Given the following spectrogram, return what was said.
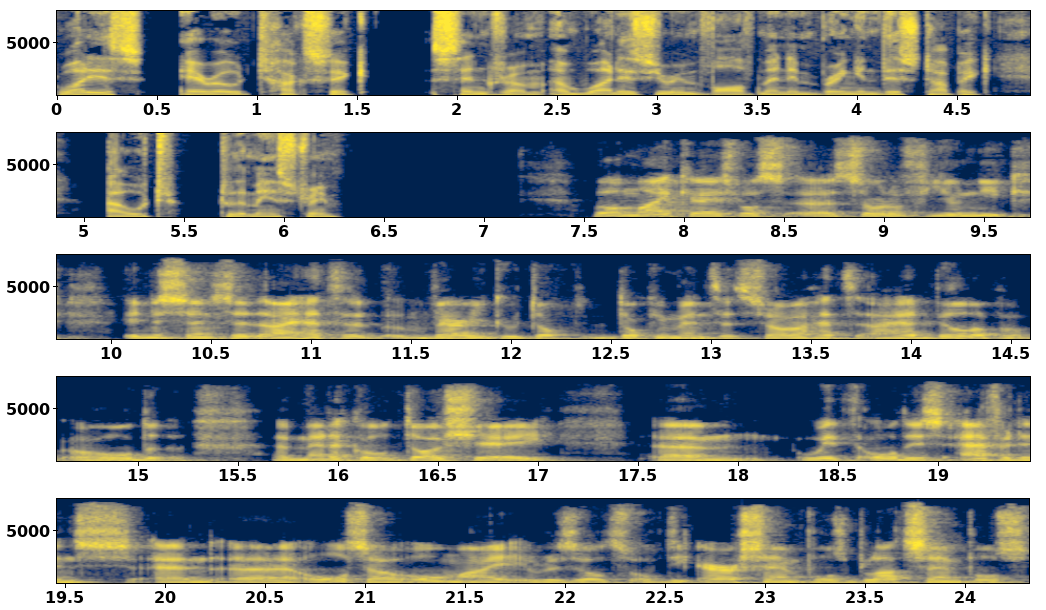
What is aerotoxic syndrome, and what is your involvement in bringing this topic out to the mainstream? Well, my case was uh, sort of unique in the sense that I had a very good doc documented. So I had I had built up a, a whole a medical dossier um, with all this evidence and uh, also all my results of the air samples, blood samples,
